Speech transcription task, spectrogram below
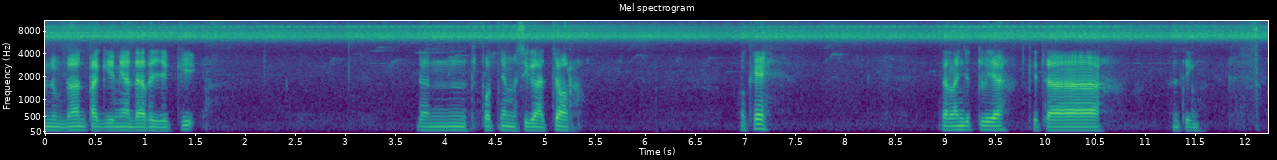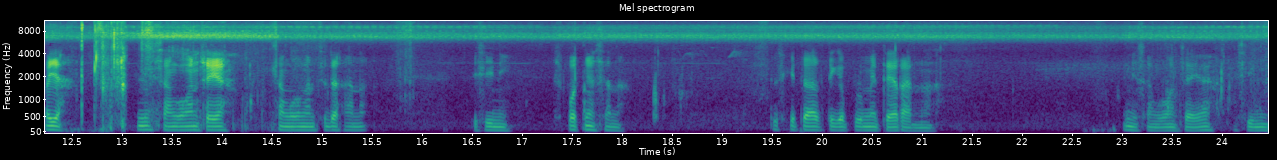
Mudah-mudahan pagi ini ada rezeki. Dan spotnya masih gacor. Oke. okay kita lanjut dulu ya. Kita hunting. Oh ya ini sanggungan saya. Sanggungan sederhana. Di sini spotnya sana. Itu sekitar 30 meteran. Ini sanggungan saya di sini.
